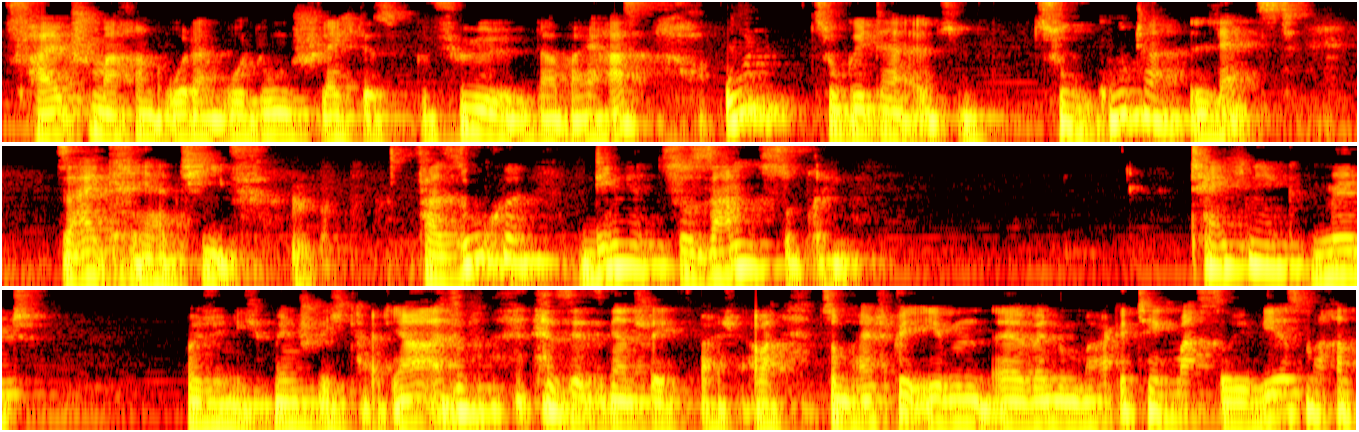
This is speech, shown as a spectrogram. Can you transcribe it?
falsch machen oder wo du ein schlechtes Gefühl dabei hast. Und zu zu guter Letzt, sei kreativ. Versuche, Dinge zusammenzubringen. Technik mit, weiß ich nicht, Menschlichkeit. Ja, also das ist jetzt ein ganz schlechtes Beispiel. Aber zum Beispiel eben, äh, wenn du Marketing machst, so wie wir es machen,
